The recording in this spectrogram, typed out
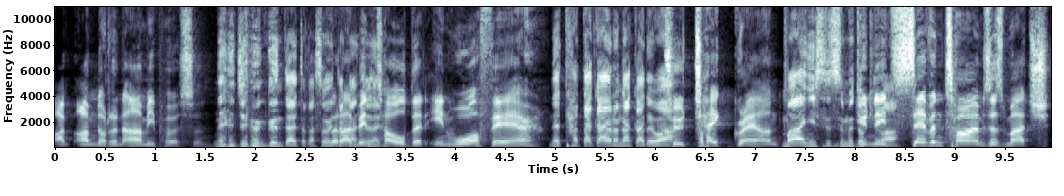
I'm, I'm not an army person, ね、自分軍隊とかそういっ but た I've 感じじゃ been ない。 told that in warfare, ね、戦いの中では to take ground, 前に進む you 時 need は seven times as much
